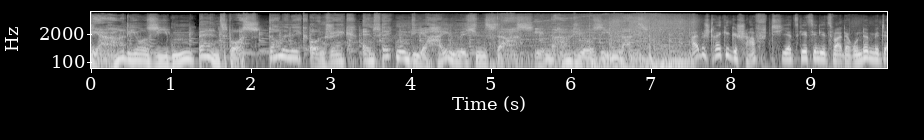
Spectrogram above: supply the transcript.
Der Radio 7 Bandbus. Dominik und Jack entdecken die heimlichen Stars im Radio 7 Land. Halbe Strecke geschafft. Jetzt geht's in die zweite Runde mit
